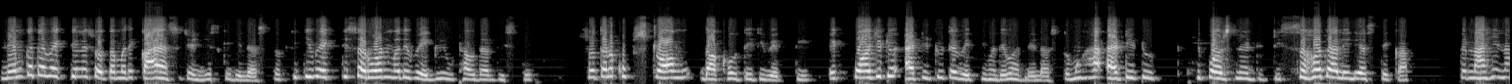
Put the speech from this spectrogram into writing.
नेमकं त्या व्यक्तीने स्वतःमध्ये काय असे चेंजेस केलेले असतात? की ती व्यक्ती सर्वांमध्ये वेगळी उठावदार दिसते. स्वतःला खूप स्ट्रॉंग दाखवते ती व्यक्ती. एक पॉझिटिव्ह ऍटिट्यूड त्या व्यक्तीमध्ये भरलेला असतो. मग हा ऍटिट्यूड ही पर्सनॅलिटी सहज आलेली असते का? तर नाही ना.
